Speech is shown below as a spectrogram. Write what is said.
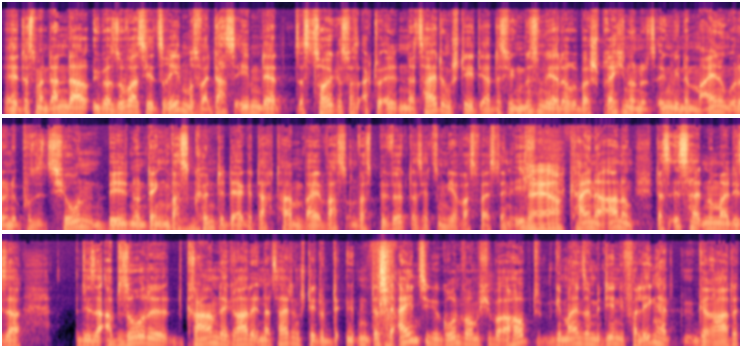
äh, dass man dann da über sowas jetzt reden muss, weil das eben der, das Zeug ist, was aktuell in der Zeitung steht. Ja, deswegen müssen wir ja darüber sprechen und uns irgendwie eine Meinung oder eine Position bilden und denken, was mhm. könnte der gedacht haben bei was und was bewirkt das jetzt nun? Ja, was weiß denn ich? Ja, ja. Keine Ahnung. Das ist halt nun mal dieser dieser absurde Kram, der gerade in der Zeitung steht. Und das ist der einzige Grund, warum ich überhaupt gemeinsam mit dir in die Verlegenheit gerate,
